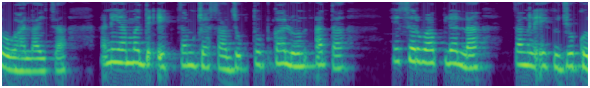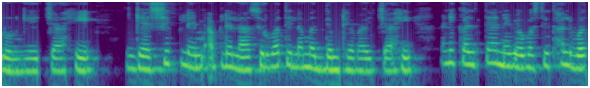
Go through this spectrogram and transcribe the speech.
तो घालायचा. आणि यामध्ये एक चमचा साजूक तूप घालून आता हे सर्व आपल्याला चांगले एकजीव करून घ्यायचे आहे. गॅसची फ्लेम आपल्याला सुरुवातीला मध्यम ठेवायची आहे आणि कलत्याने व्यवस्थित हलवत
